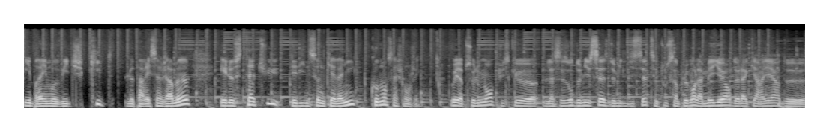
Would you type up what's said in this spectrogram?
Ibrahimovic quitte le Paris Saint-Germain et le statut d'Edinson Cavani commence à changer. Oui, absolument, puisque la saison 2016-2017, c'est tout simplement la meilleure de la carrière de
